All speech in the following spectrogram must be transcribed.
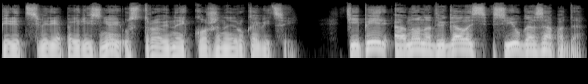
перед свирепой резней, устроенной кожаной рукавицей. Теперь оно надвигалось с юго-запада.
